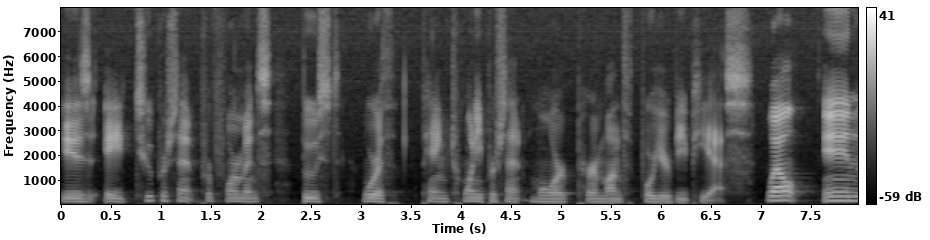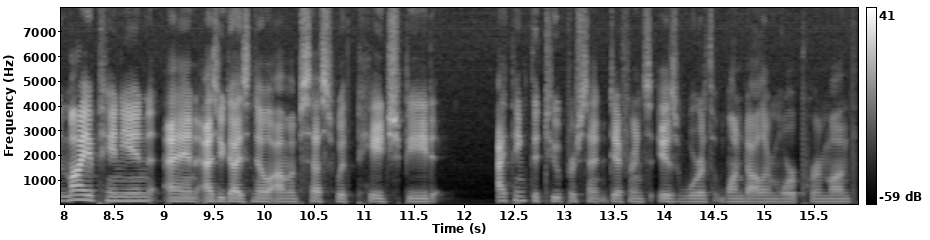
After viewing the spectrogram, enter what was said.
is a 2% performance boost worth paying 20% more per month for your VPS? Well, in my opinion, and as you guys know, I'm obsessed with page speed. I think the 2% difference is worth $1 more per month,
